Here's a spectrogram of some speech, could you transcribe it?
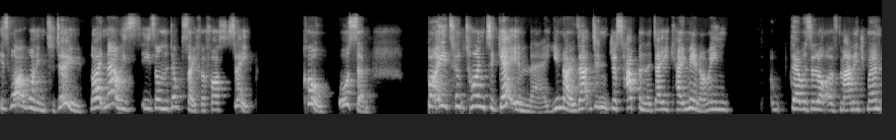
is what I want him to do. Like now he's he's on the dog sofa fast asleep. Cool, awesome but it took time to get him there. You know, that didn't just happen the day he came in. I mean, there was a lot of management.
